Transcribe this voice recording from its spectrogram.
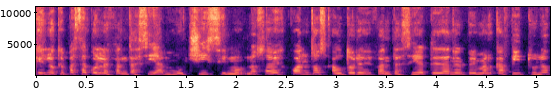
¿Qué es lo que pasa con la fantasía? Muchísimo. No sabes cuántos autores de fantasía te dan el primer capítulo,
